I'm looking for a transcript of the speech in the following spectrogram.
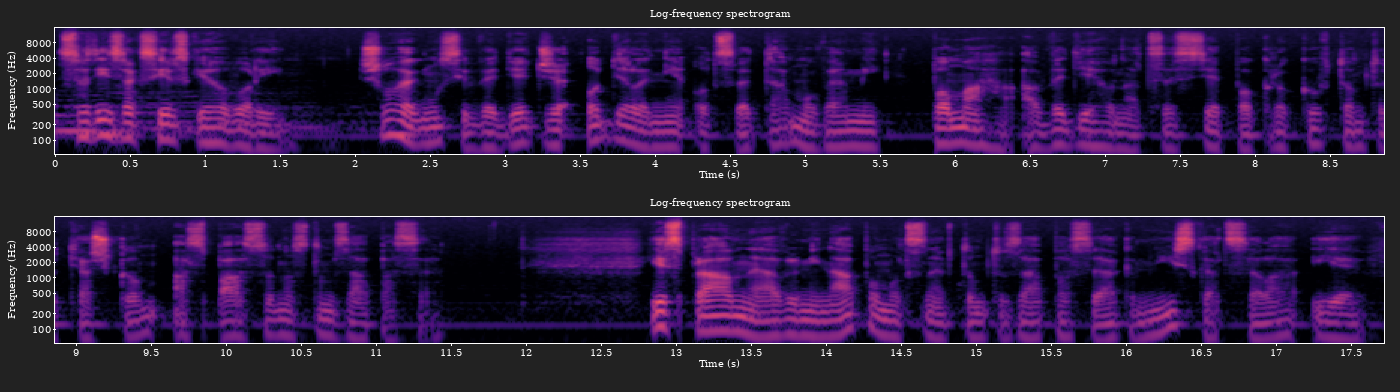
Svetý Izak Sírsky hovorí, človek musí vedieť, že oddelenie od sveta mu veľmi pomáha a vedie ho na ceste pokroku v tomto ťažkom a spásonostom zápase. Je správne a veľmi nápomocné v tomto zápase, ak mnížská cela je v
